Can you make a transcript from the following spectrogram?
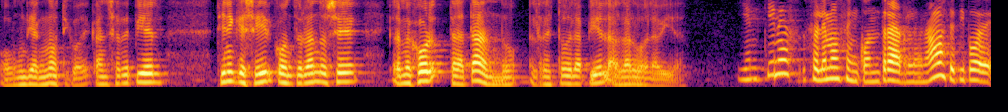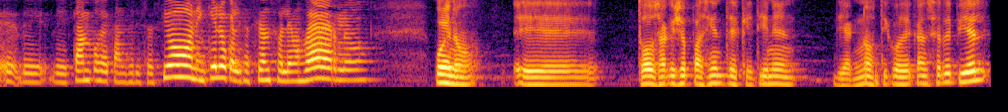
o un diagnóstico de cáncer de piel, tienen que seguir controlándose a lo mejor tratando el resto de la piel a lo largo de la vida. ¿Y en quiénes solemos encontrarlo, ¿no? este tipo de, campos de cancerización? ¿En qué localización solemos verlo? Bueno, eh, todos aquellos pacientes que tienen diagnóstico de cáncer de piel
